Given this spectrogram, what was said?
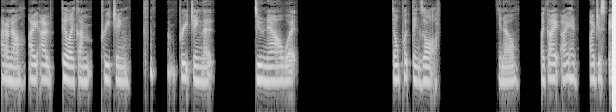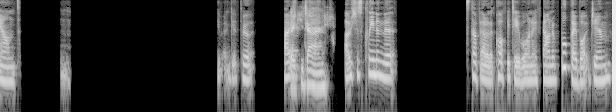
I don't know. I, I feel like I'm preaching I'm preaching that do now what don't put things off. You know? Like I I had I just found hmm, if I can get through it. I, Take your time. I was just cleaning the stuff out of the coffee table and I found a book I bought Jim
